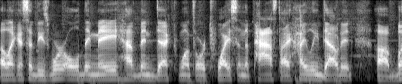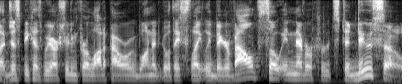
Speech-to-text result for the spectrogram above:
Uh, like I said, these were old. They may have been decked once or twice in the past. I highly doubt it. Uh, but just because we are shooting for a lot of power, we wanted to go with a slightly bigger valve. So it never hurts to do so.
